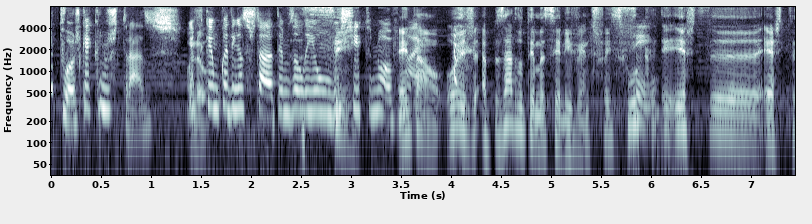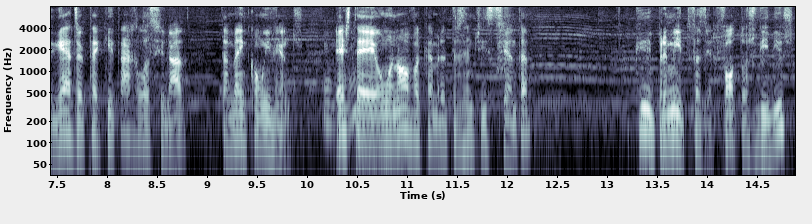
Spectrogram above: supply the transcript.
E tu hoje, o que é que nos trazes? Olha, eu fiquei um bocadinho assustada, temos ali um Sim. bichito novo, é? Então, hoje, apesar do tema ser eventos Facebook, Sim. este, este gadget aqui está relacionado também com eventos. Uhum. Esta é uma nova câmara 360 que permite fazer fotos, vídeos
